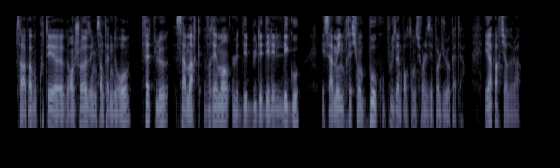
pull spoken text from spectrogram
Ça va pas vous coûter euh, grand chose, une centaine d'euros. Faites-le, ça marque vraiment le début des délais légaux et ça met une pression beaucoup plus importante sur les épaules du locataire. Et à partir de là,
